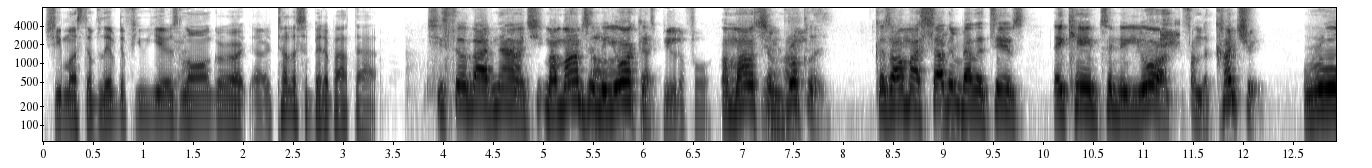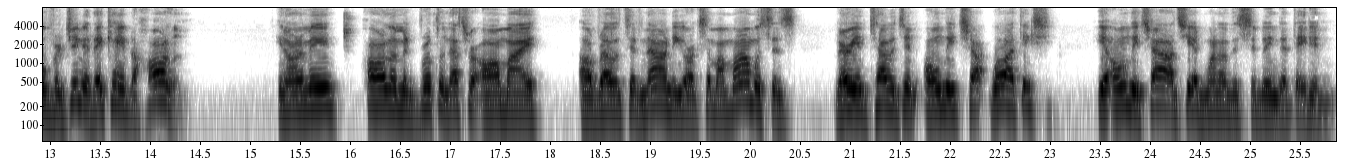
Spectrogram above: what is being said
she must have lived a few years longer. Or, or tell us a bit about that. she's still alive now. And she, my mom's a New Oh, Yorker. That's beautiful. My mom's from Brooklyn because all my southern relatives they came to New York from the country, rural Virginia. They came to Harlem. You know what I mean? Harlem and Brooklyn. That's where all my uh, relatives now in New York. So my mom was this very intelligent only child. Well, I think she, yeah, only child. She had one other sibling that they didn't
